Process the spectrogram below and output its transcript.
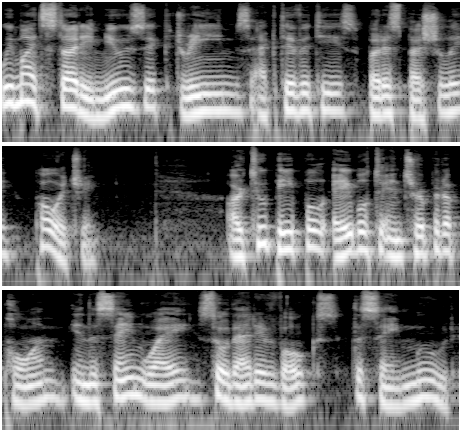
We might study music, dreams, activities, but especially poetry. Are two people able to interpret a poem in the same way so that it evokes the same mood?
